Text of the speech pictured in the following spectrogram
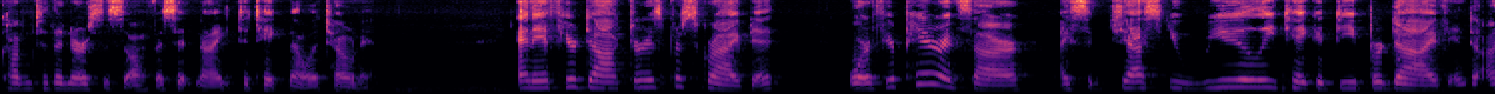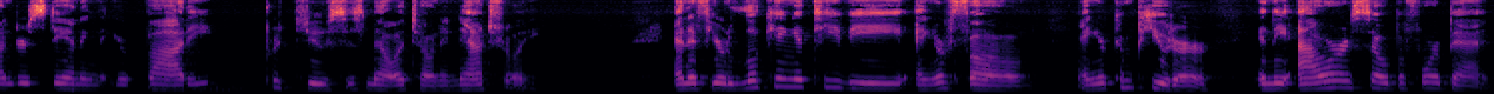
come to the nurse's office at night to take melatonin. And if your doctor has prescribed it, or if your parents are, I suggest you really take a deeper dive into understanding that your body produces melatonin naturally. And if you're looking at TV and your phone and your computer in the hour or so before bed,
